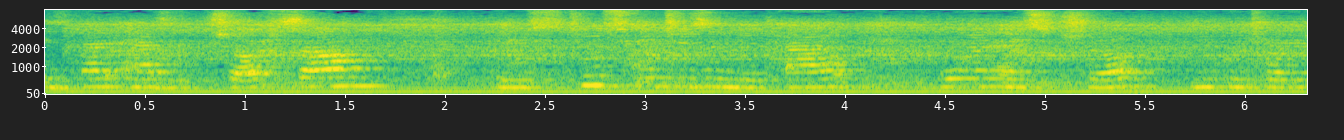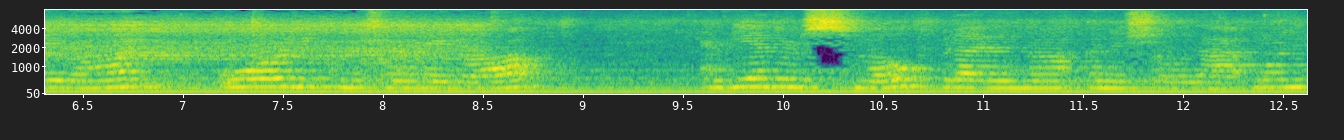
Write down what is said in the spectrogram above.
is that it has a chuff sound. There's two switches in the cab. One has chuff, you can turn it on or you can turn it off and the other is smoke, but I'm not going to show that one.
